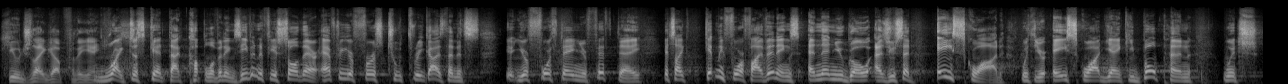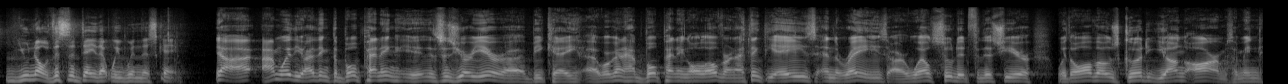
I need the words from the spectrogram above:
huge leg up for the Yankees. Right, just get that couple of innings. Even if you saw there, after your first two, three guys, then it's your fourth day and your fifth day. It's like, get me four or five innings, and then you go, as you said, A squad with your A squad Yankee bullpen, which you know this is a day that we win this game. Yeah, I, am with you. I think the bullpenning, this is your year, uh, BK. Uh, we're going to have bullpenning all over. And I think the A's and the Rays are well suited for this year with all those good young arms. I mean,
